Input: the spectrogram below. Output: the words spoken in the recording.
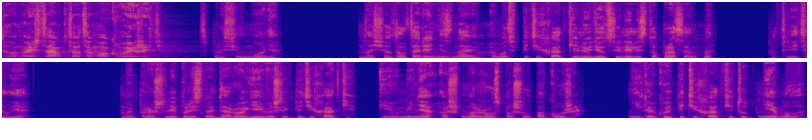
«Думаешь, там кто-то мог выжить?» — спросил Моня. «Насчет алтаря не знаю, а вот в пятихатке люди уцелели стопроцентно», — ответил я. Мы прошли по лесной дороге и вышли к пятихатке, и у меня аж мороз пошел по коже. Никакой пятихатки тут не было,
